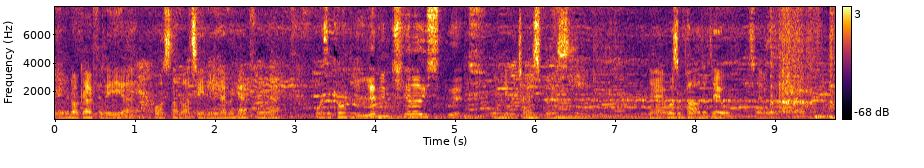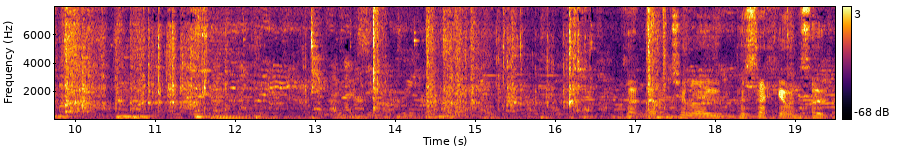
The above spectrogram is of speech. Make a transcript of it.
yeah, we're not going for the uh, Porn Star Martini, then we're going for, uh, what was it called? Limoncello Spritz. Limoncello Spritz. Yeah, it wasn't part of the deal, so. Uh, that limoncello, prosecco, and soda?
